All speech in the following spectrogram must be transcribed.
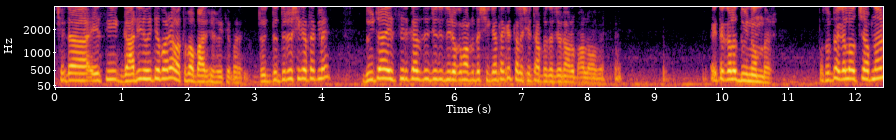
সেটা এসি গাড়ির হইতে পারে অথবা বাড়ির হইতে পারে। দু- দু- দুটো শিখা থাকলে, দুইটা এসির কাজে যদি দুই রকম আপনাদের শিখা থাকে, তাহলে সেটা আপনাদের জন্য আরও ভালো হবে। এটা গেল দুই নম্বর। প্রথমটা গেল হচ্ছে আপনার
